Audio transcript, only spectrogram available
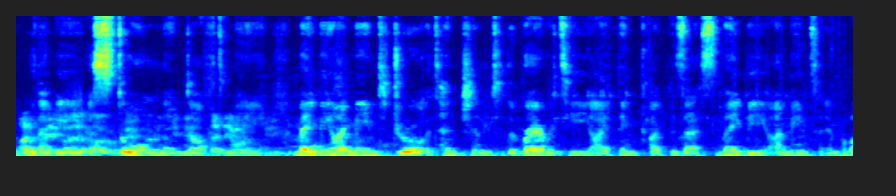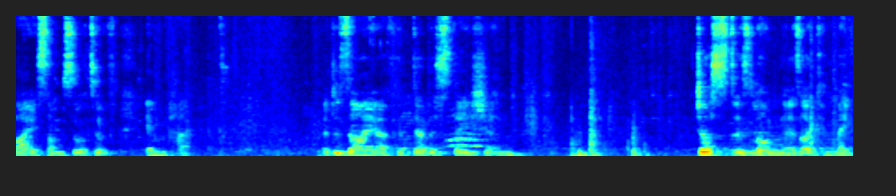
Will there be a storm named after me? Maybe I mean to draw attention to the rarity I think I possess. Maybe I mean to imply some sort of impact, a desire for devastation. Just as long as I can make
